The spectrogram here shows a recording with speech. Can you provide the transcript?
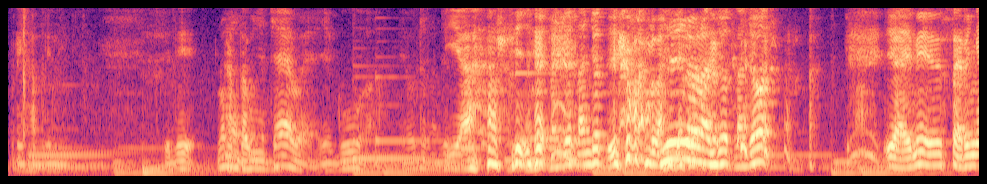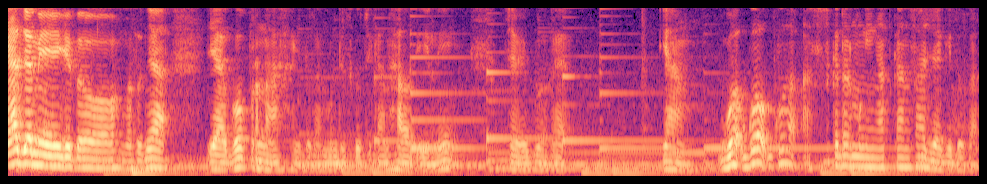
perihal ini. Jadi lo mau kata punya cewek? Ya gua. Ya udah lanjut. Iya lanjut lanjut. Iya, Pak, iya lanjut lanjut ya ini sharing aja nih gitu. Maksudnya ya gue pernah gitu kan mendiskusikan hal ini. Cewek gue kayak yang gue gua gua sekedar mengingatkan saja gitu kan.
